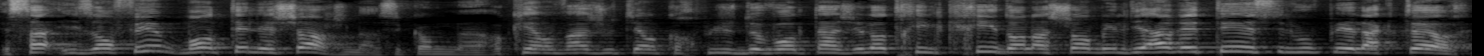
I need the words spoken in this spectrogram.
Et ça, ils ont fait monter les charges là. C'est comme, euh, ok, on va ajouter encore plus de voltage. Et l'autre, il crie dans la chambre, il dit, arrêtez s'il vous plaît l'acteur.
